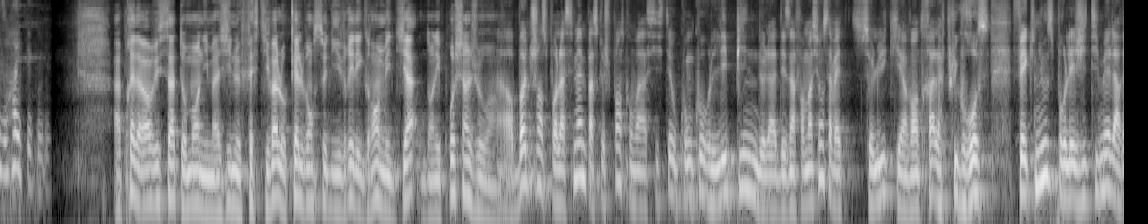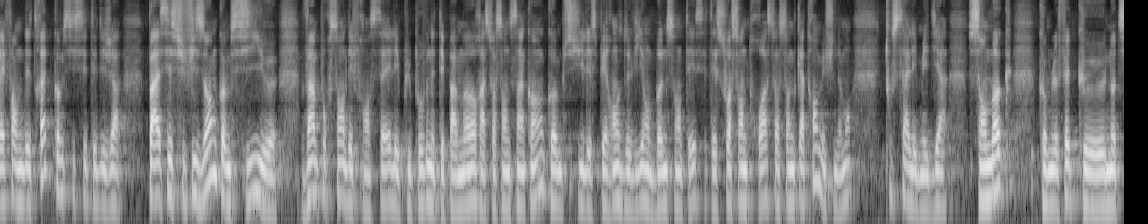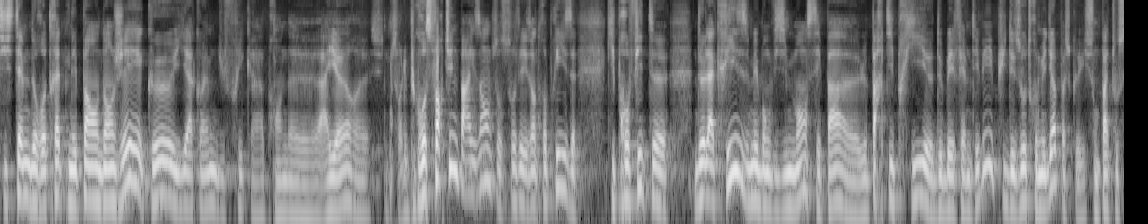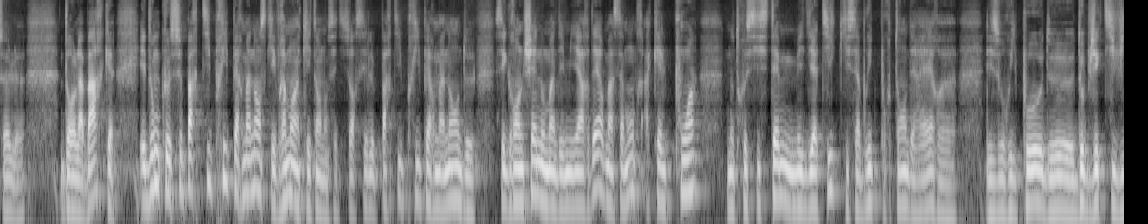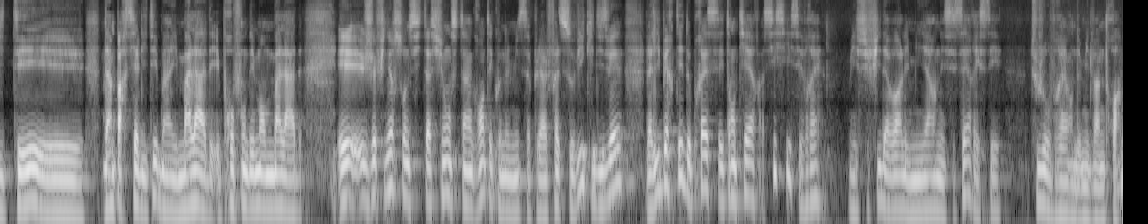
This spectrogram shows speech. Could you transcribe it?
Après d'avoir vu ça, Thomas, on imagine le festival auquel vont se livrer les grands médias dans les prochains jours. Alors, bonne chance pour la semaine, parce que je pense qu'on va assister au concours l'épine de la désinformation. Ça va être celui qui inventera la plus grosse fake news pour légitimer la réforme des traites, comme si c'était déjà pas assez suffisant, comme si 20% euh, des Français les plus pauvres n'étaient pas morts à 65 ans, comme si l'espérance de vie en bonne santé, c'était 63, 64 ans. Mais finalement, tout ça, les médias s'en moquent, comme le fait que notre système de retraite n'est pas en danger et qu'il y a quand même du fric à à prendre ailleurs, sur les plus grosses fortunes par exemple, sur les entreprises qui profitent de la crise. Mais bon, visiblement, c'est pas le parti pris de BFM TV et puis des autres médias parce qu'ils sont pas tout seuls dans la barque. Et donc, ce parti pris permanent, ce qui est vraiment inquiétant dans cette histoire, c'est le parti pris permanent de ces grandes chaînes aux mains des milliardaires. Ben, ça montre à quel point notre système médiatique, qui s'abrite pourtant derrière des oripeaux d'objectivité et d'impartialité, ben, est malade, est profondément malade. Et je vais finir sur une citation, c'était un grand économiste, s'appelait Alfred Sauvy, qui disait La liberté de presse est entière. Si, si, c'est vrai, mais il suffit d'avoir les milliards nécessaires et c'est toujours vrai en 2023.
